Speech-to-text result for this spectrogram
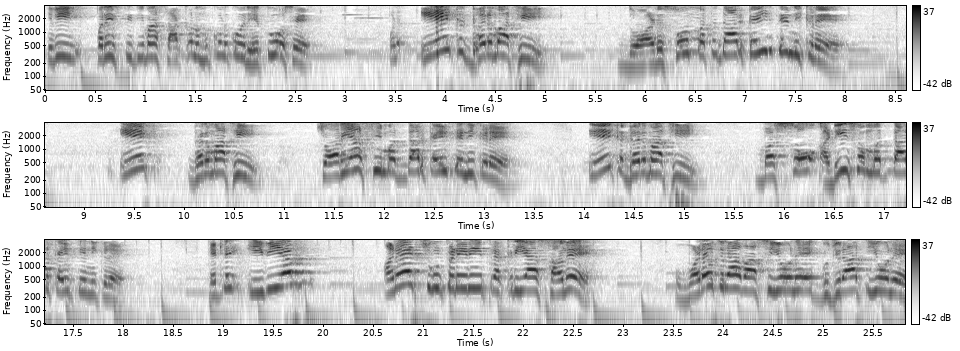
એવી પરિસ્થિતિમાં સાંકળ મુકળ કોઈ રહેતું હશે. પણ એક ઘરમાંથી દોઢસો મતદાર કઈ રીતે નીકળે? એક ઘરમાંથી ચોર્યાસી મતદાર કઈ રીતે નીકળે? એક ઘરમાંથી બસો અઢીસો મતદાર કઈ રીતે નીકળે? એટલે ઈવીએમ અને ચૂંટણીની પ્રક્રિયા સામે વડોદરાવાસીઓને, ગુજરાતીઓને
